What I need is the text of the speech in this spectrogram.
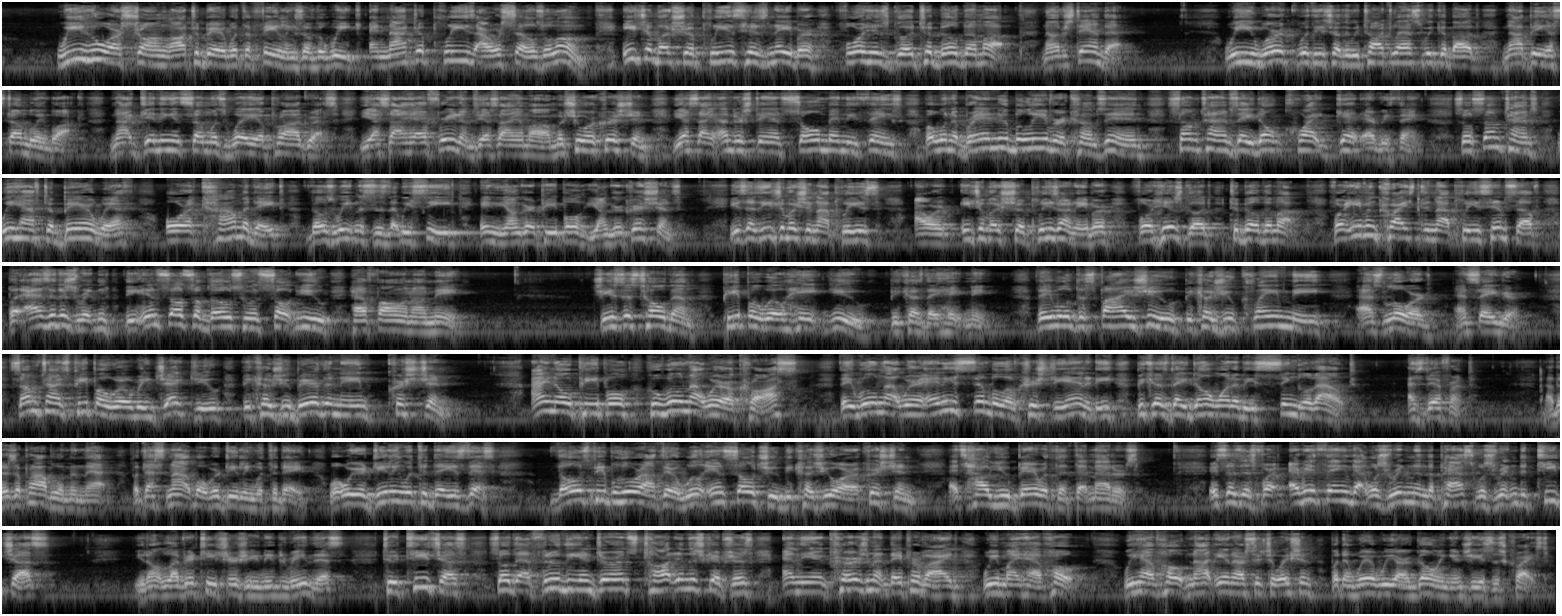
We who are strong ought to bear with the failings of the weak and not to please ourselves alone. Each of us should please his neighbor for his good to build them up. Now understand that. We work with each other. We talked last week about not being a stumbling block, not getting in someone's way of progress. Yes, I have freedoms. Yes, I am a mature Christian. Yes, I understand so many things. But when a brand new believer comes in, sometimes they don't quite get everything. So sometimes we have to bear with or accommodate those weaknesses that we see in younger people, younger Christians. He says each of us should not please our each of us should please our neighbor for his good to build them up. For even Christ did not please himself, but as it is written, the insults of those who insult you have fallen on me. Jesus told them, people will hate you because they hate me. They will despise you because you claim me as Lord and Savior. Sometimes people will reject you because you bear the name Christian. I know people who will not wear a cross. They will not wear any symbol of Christianity because they don't want to be singled out as different. Now, there's a problem in that, but that's not what we're dealing with today. What we are dealing with today is this those people who are out there will insult you because you are a Christian. It's how you bear with it that matters. It says this For everything that was written in the past was written to teach us. You don't love your teachers, you need to read this to teach us so that through the endurance taught in the scriptures and the encouragement they provide, we might have hope. We have hope not in our situation, but in where we are going in Jesus Christ.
